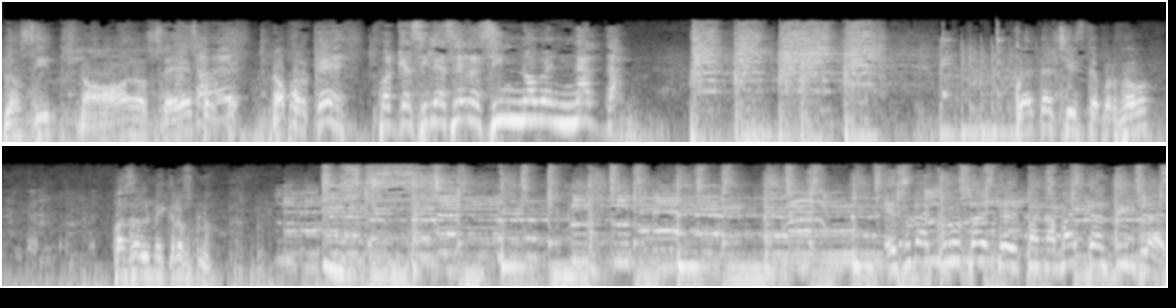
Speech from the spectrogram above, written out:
Los sí. No, no sé. ¿No ¿Por qué? No, ¿por qué? Porque si le hacen así no ven nada. Cuenta el chiste, por favor. Pasa el micrófono. Es una cruza entre el Panamá y Cantinflas.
